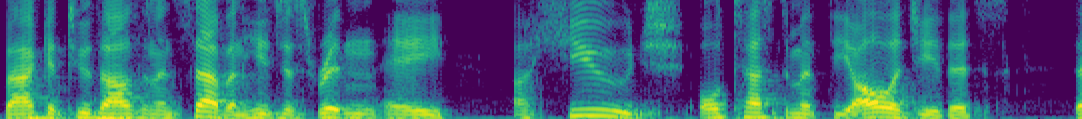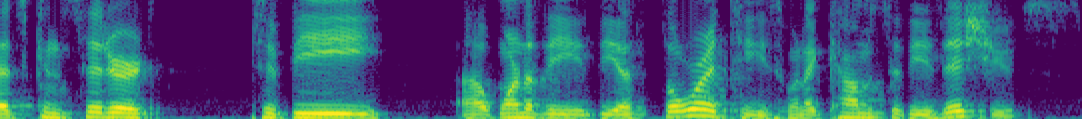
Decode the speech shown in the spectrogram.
back in 2007. He's just written a a huge Old Testament theology that's, that's considered to be uh, one of the, the authorities when it comes to these issues.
